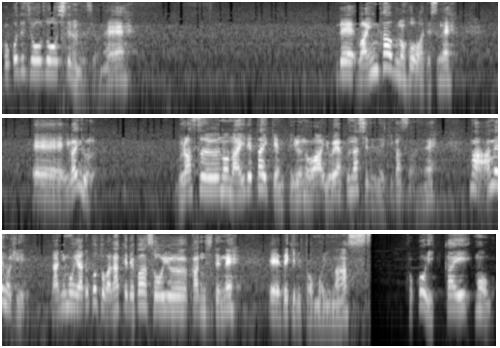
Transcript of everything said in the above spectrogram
ここで醸造してるんですよね。でワインカーブの方はですね、えー、いわゆるグラスの内入れ体験っていうのは予約なしでできますのでね。まあ雨の日何もやることがなければそういう感じでね、えー、できると思います。ここ1回も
